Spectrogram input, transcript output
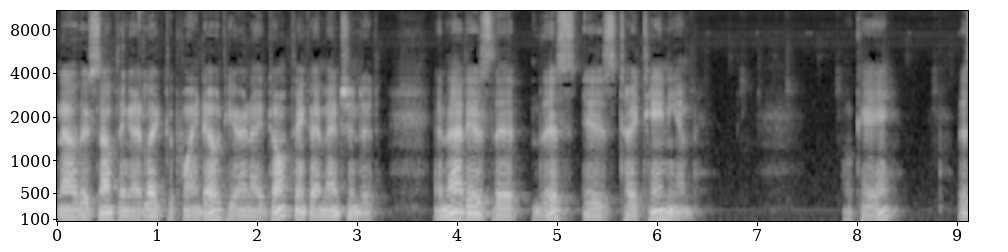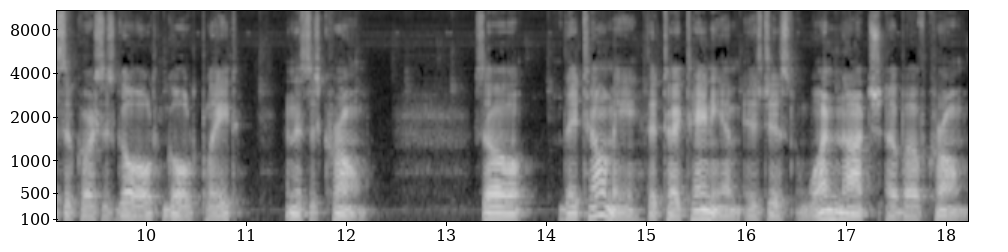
Now, there's something I'd like to point out here, and I don't think I mentioned it, and that is that this is titanium. Okay? This, of course, is gold, gold plate, and this is chrome. So, they tell me that titanium is just one notch above chrome.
